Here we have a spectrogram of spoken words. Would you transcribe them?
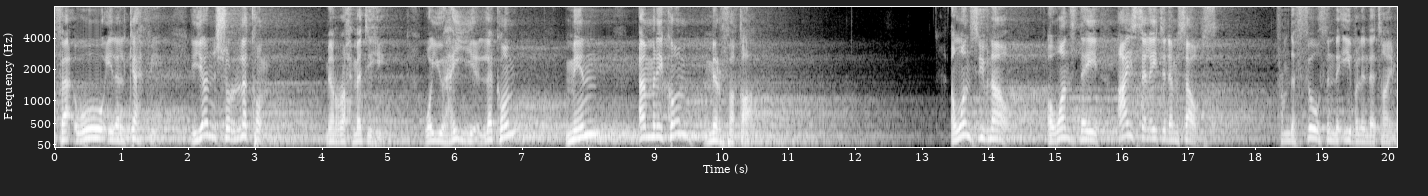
فأووا إلى الكهف ينشر لكم من رحمته ويهيئ لكم من أمركم مرفقا And once you've now, or once they isolated themselves from the filth and the evil in their time,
